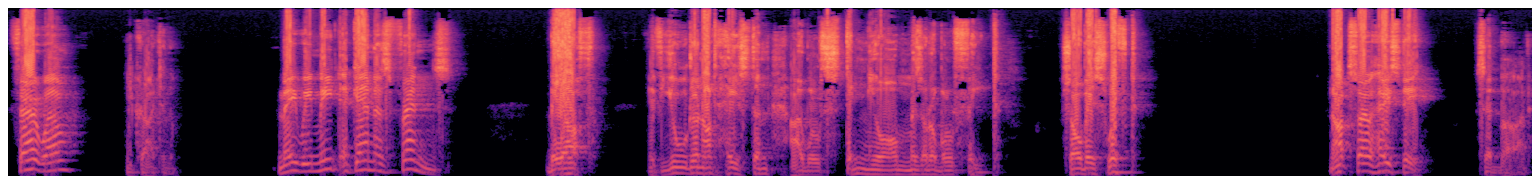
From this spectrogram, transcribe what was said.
Farewell, he cried to them. May we meet again as friends. Be off, if you do not hasten, I will sting your miserable feet. So be swift. Not so hasty, said Bard.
